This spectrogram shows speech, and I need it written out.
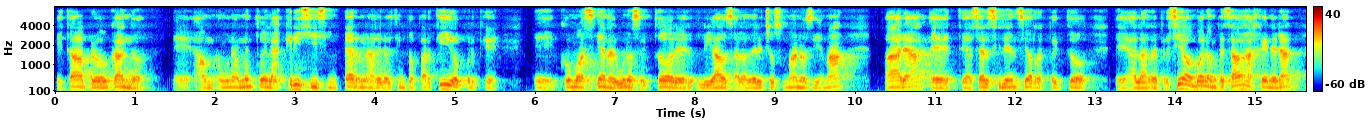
estaba provocando eh, un aumento en las crisis internas de los distintos partidos, porque cómo hacían algunos sectores ligados a los derechos humanos y demás, para este, hacer silencio respecto eh, a la represión. Bueno, empezaba a generar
